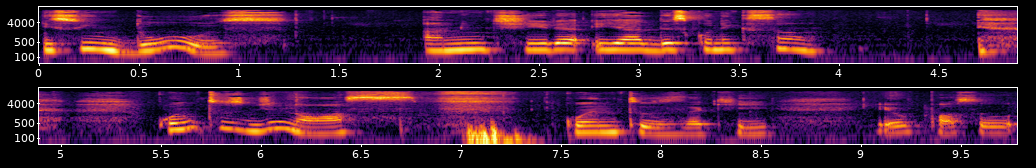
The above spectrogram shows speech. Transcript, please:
isso induz a mentira e a desconexão. Quantos de nós quantos aqui eu posso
